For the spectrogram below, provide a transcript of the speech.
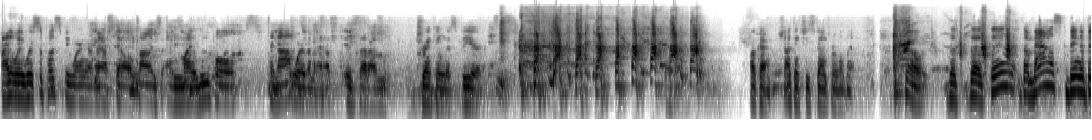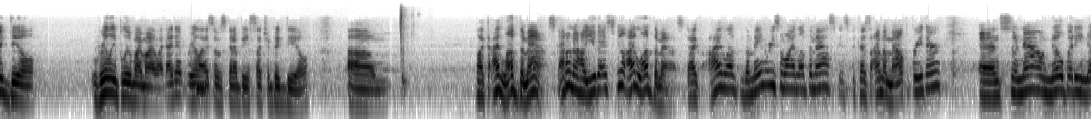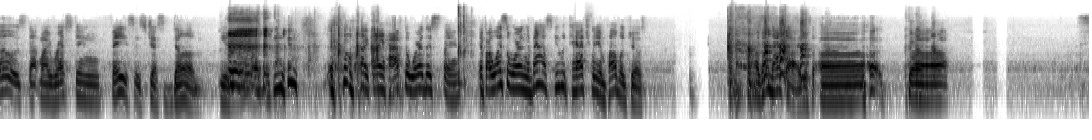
By the way, we're supposed to be wearing our mask at all times, and my loophole to not wear the mask is that I'm drinking this beer. okay, I think she's done for a little bit so the the thing, the mask being a big deal, really blew my mind. Like I didn't realize it was going to be such a big deal. Um, like I love the mask. I don't know how you guys feel. I love the mask. Like I love the main reason why I love the mask is because I'm a mouth breather. And so now nobody knows that my resting face is just dumb. You know, like, like I have to wear this thing. If I wasn't wearing the mask, you would catch me in public, Joseph. I was on that guy. Just, uh, duh.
